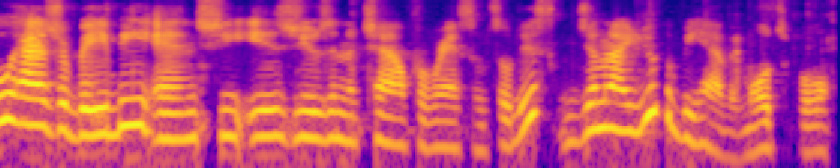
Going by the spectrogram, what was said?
who has your baby and she is using the child for ransom. So this Gemini, you could be having multiple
